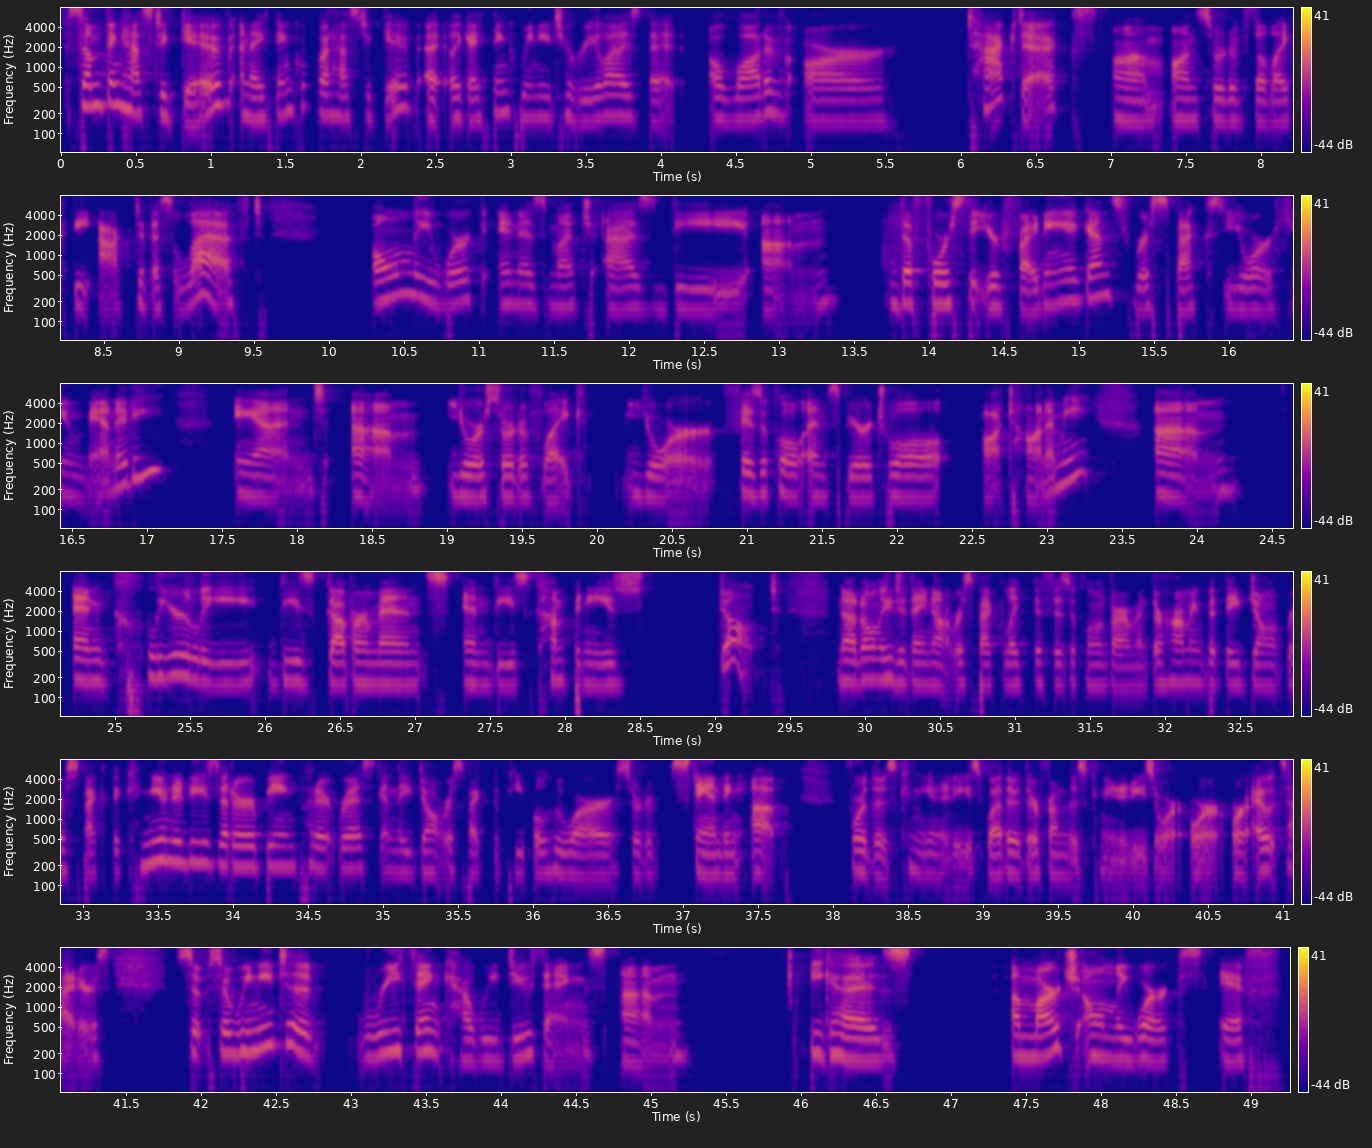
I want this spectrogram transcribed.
something has to give and i think what has to give like i think we need to realize that a lot of our tactics um, on sort of the like the activist left only work in as much as the um, the force that you're fighting against respects your humanity and um, your sort of like your physical and spiritual autonomy. Um, and clearly these governments and these companies don't. Not only do they not respect like the physical environment they're harming, but they don't respect the communities that are being put at risk and they don't respect the people who are sort of standing up for those communities, whether they're from those communities or or, or outsiders. So so we need to rethink how we do things um, because a march only works if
